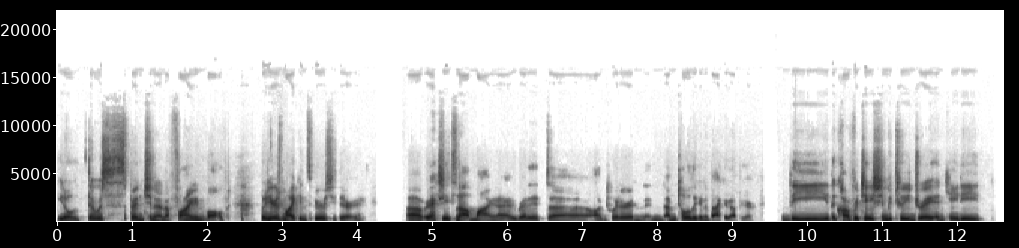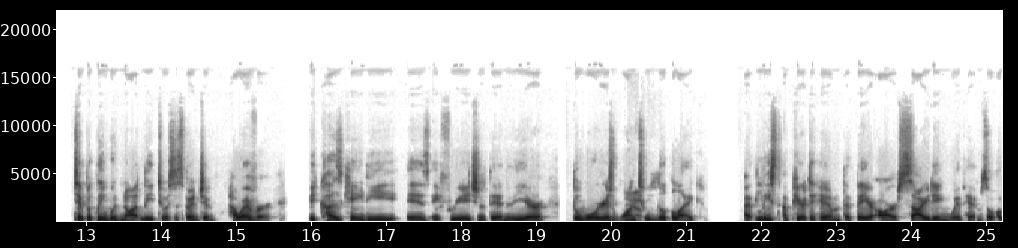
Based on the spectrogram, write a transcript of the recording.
you know there was suspension and a fine involved. But here's my conspiracy theory. Uh, actually, it's not mine. I read it uh, on Twitter, and, and I'm totally going to back it up here. The the confrontation between Dre and KD typically would not lead to a suspension. However, because KD is a free agent at the end of the year, the Warriors want yeah. to look like, at least appear to him that they are siding with him. So uh,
